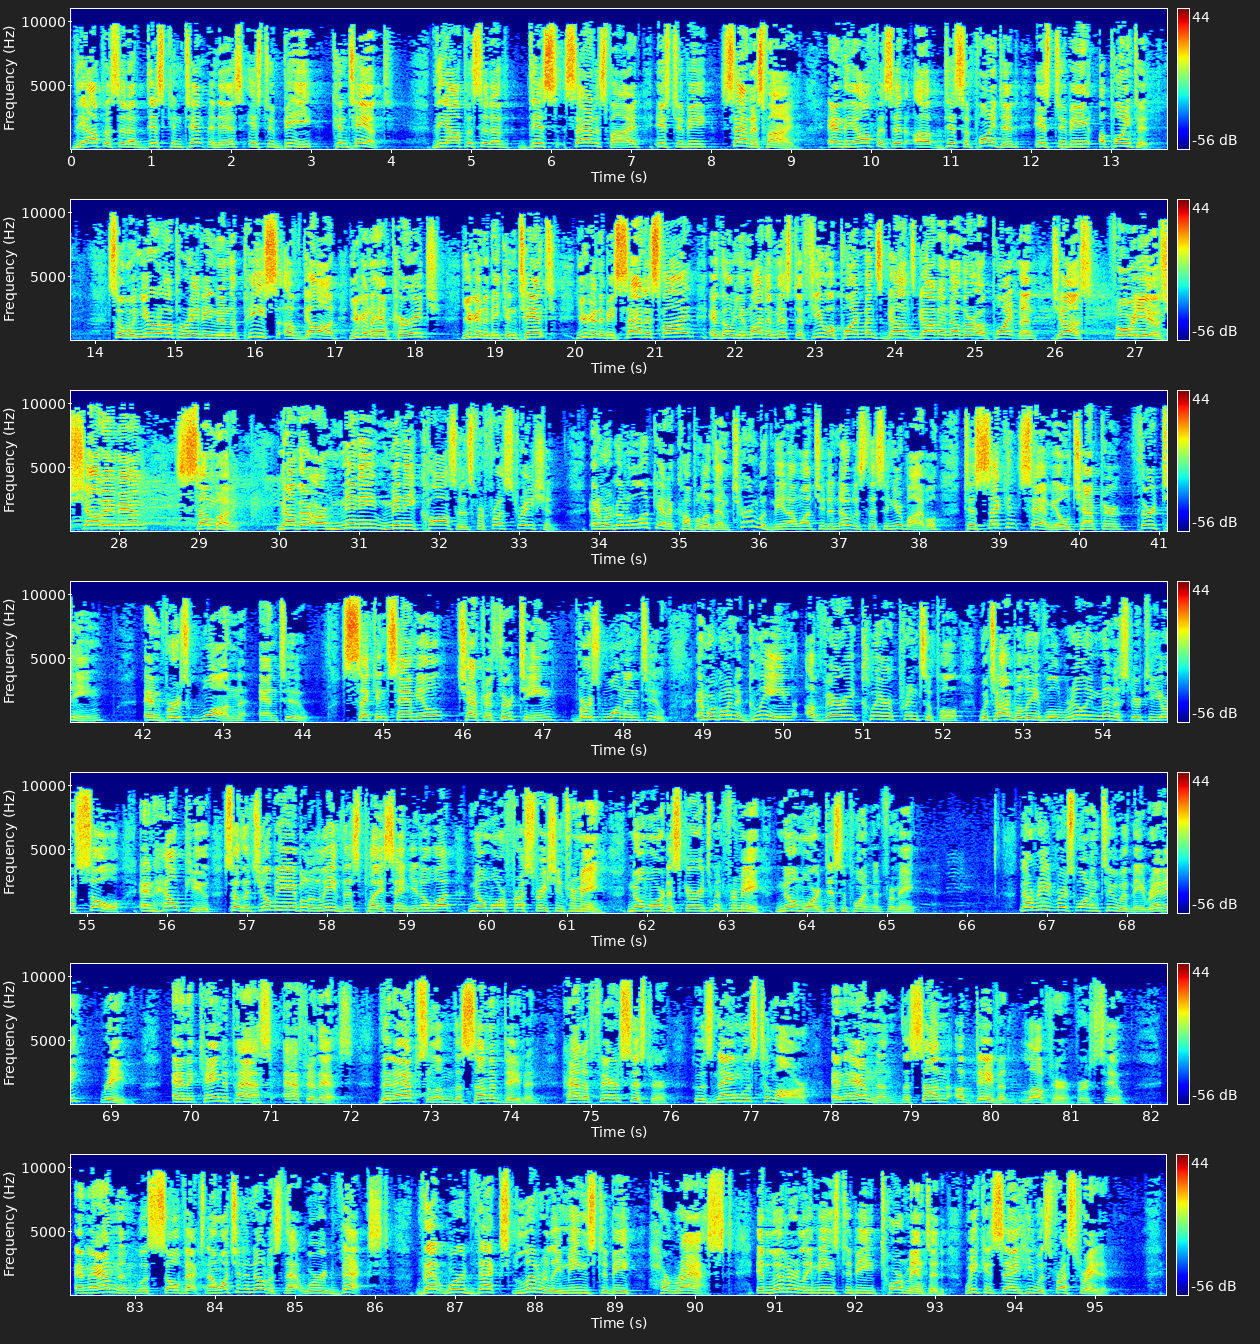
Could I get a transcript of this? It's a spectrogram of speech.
The opposite of discontentment is, is to be content. The opposite of dissatisfied is to be satisfied. And the opposite of disappointed is to be appointed. So when you're operating in the peace of God, you're going to have courage. You're going to be content. You're going to be satisfied. And though you might have missed a few appointments, God's got another appointment just for you. Shout amen. Somebody. Now, there are many, many causes for frustration. And we're going to look at a couple of them. Turn with me, and I want you to notice this in your Bible, to 2 Samuel chapter 13 and verse 1 and 2. 2 Samuel chapter 13, verse 1 and 2. And we're going to glean a very clear principle which I believe will really minister to your soul and help you so that you'll be able to leave this place saying, you know what? No more frustration for me. No more discouragement for me. No more disappointment for me. Now read verse 1 and 2 with me. Ready? Read. And it came to pass after this that Absalom, the son of David, had a fair sister whose name was Tamar, and Amnon, the son of David, loved her. Verse 2. And Amnon was so vexed. Now I want you to notice that word vexed. That word vexed literally means to be harassed. It literally means to be tormented. We could say he was frustrated.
